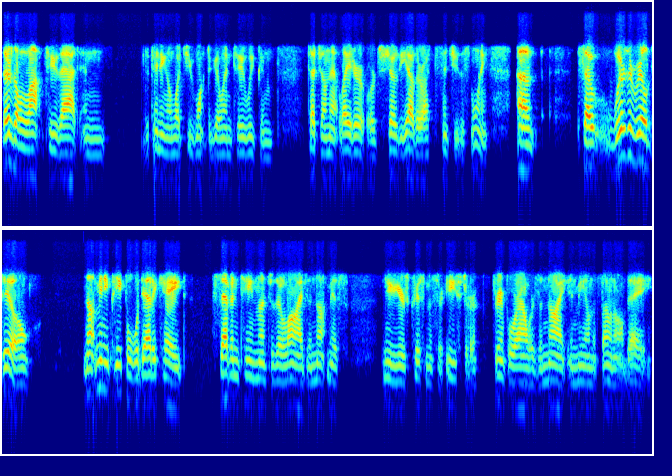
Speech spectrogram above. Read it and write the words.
There's a lot to that, and depending on what you want to go into, we can touch on that later or show the other I sent you this morning. Um, so we're the real deal. Not many people will dedicate 17 months of their lives and not miss New Year's, Christmas, or Easter, three and four hours a night, and me on the phone all day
